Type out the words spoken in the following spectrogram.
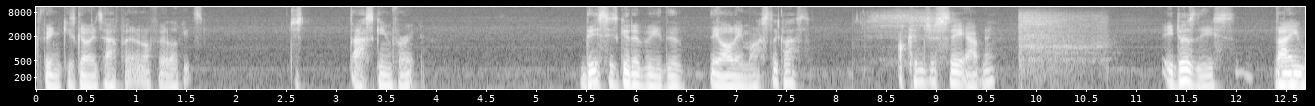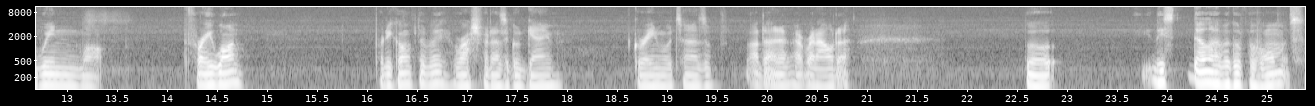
think is going to happen? And I feel like it's just asking for it. This is going to be the, the Ole masterclass. I can just see it happening. He does this. They Mm. win, what, 3 1? Pretty comfortably. Rashford has a good game. Greenwood turns up. I don't know about Ronaldo. But this they'll have a good performance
